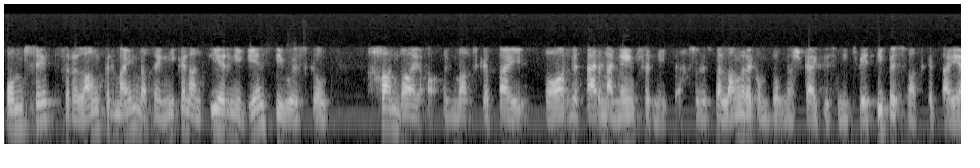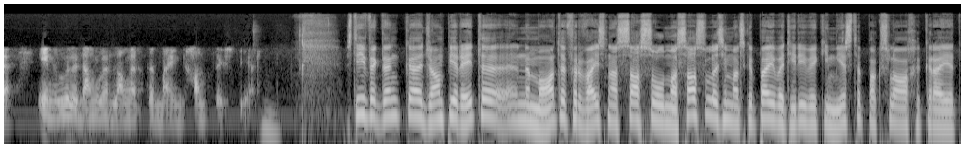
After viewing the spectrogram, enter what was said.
omset vir 'n lang termyn wat hy nie kan hanteer nie weens die hoë skuld, gaan daai maatskappy waarde permanent vernietig. So dis belangrik om te onderskei tussen die twee tipes maatskappye en hoe hulle dan oor langer termyn gaan presteer. Hmm. Steve, ek dink uh, Jean Pierre in 'n mate verwys na Sasol, maar Sasol is die maatskappy wat hierdie week die meeste pak slaag gekry het.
